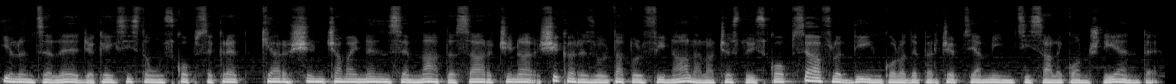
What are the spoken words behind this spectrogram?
El înțelege că există un scop secret chiar și în cea mai neînsemnată sarcină și că rezultatul final al acestui scop se află dincolo de percepția minții sale conștiente.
